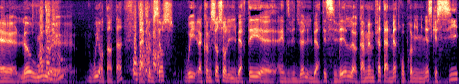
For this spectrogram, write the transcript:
Euh, là où... Euh, oui, on t'entend. Oh, la commission, oui, la commission sur les libertés euh, individuelles et libertés civiles a quand même fait admettre au premier ministre que si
